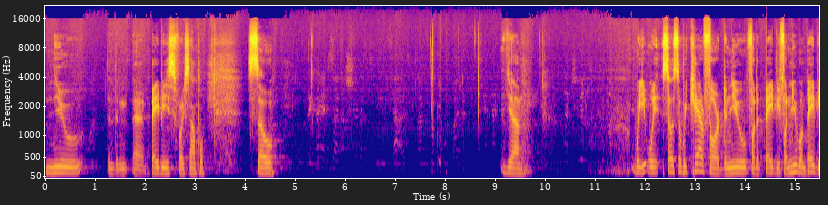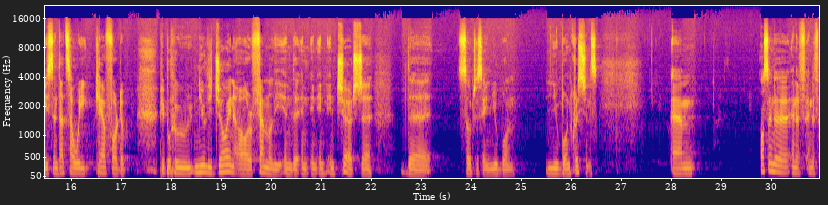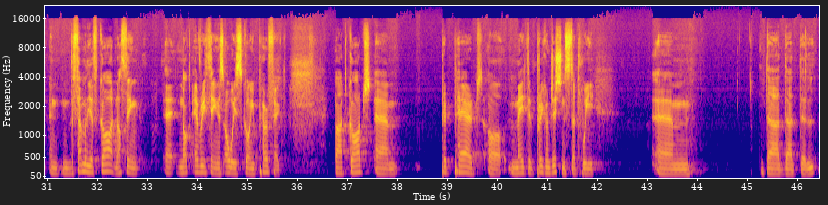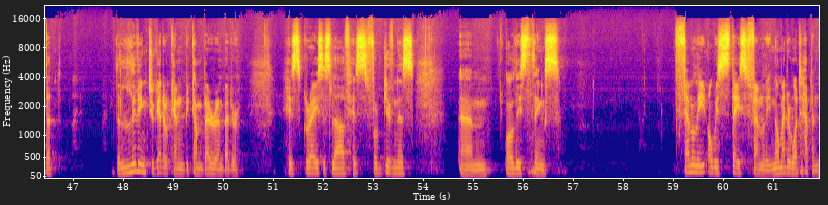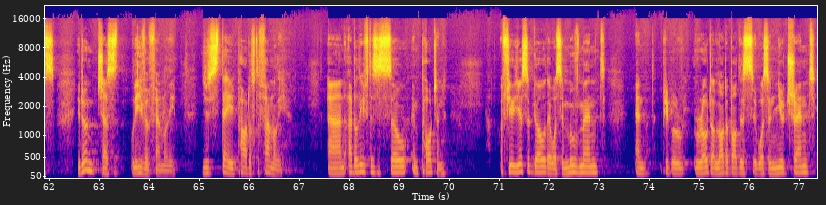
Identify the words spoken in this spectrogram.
new than the uh, babies, for example. So yeah we, we so so we care for the new for the baby for newborn babies and that's how we care for the people who newly join our family in the in in, in church the, so to say newborn newborn Christians um, also in the, in the, in the, in the family of God, nothing, uh, not everything is always going perfect. But God um, prepared or made the preconditions that we um, that that the that the living together can become better and better. His grace, His love, His forgiveness, um, all these things family always stays family, no matter what happens. You don't just leave a family, you stay part of the family. And I believe this is so important. A few years ago, there was a movement, and people wrote a lot about this. It was a new trend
